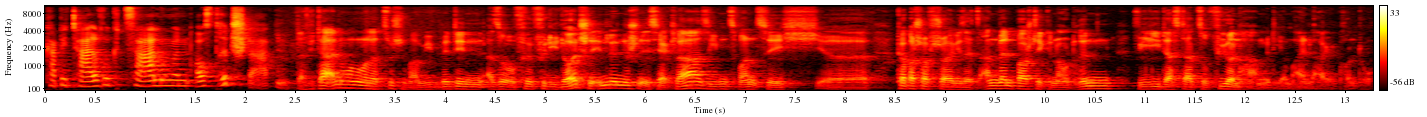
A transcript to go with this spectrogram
Kapitalrückzahlungen aus Drittstaaten? Darf ich da eine noch dazwischen machen? Wie mit den, also für, für die deutschen Inländischen ist ja klar, 27 äh, Körperschaftssteuergesetz anwendbar, steht genau drin, wie die das da zu führen haben mit ihrem Einlagekonto.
